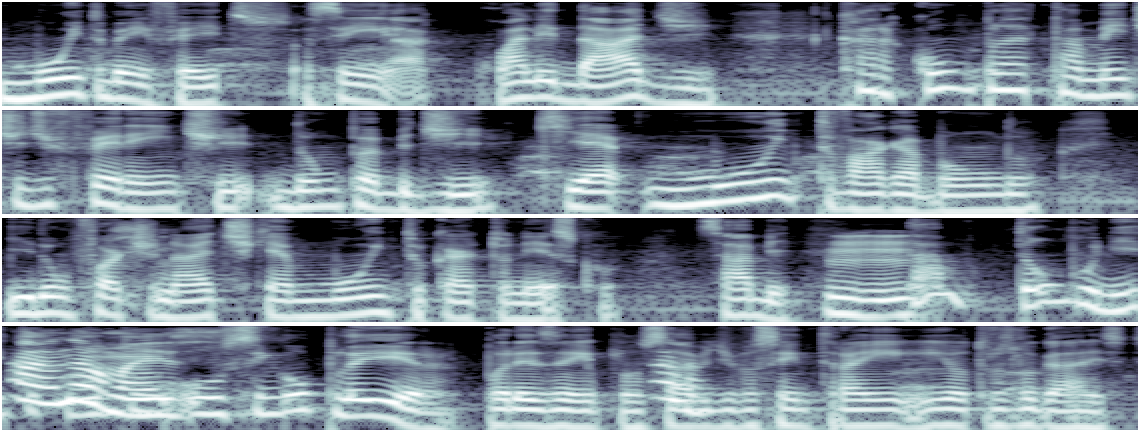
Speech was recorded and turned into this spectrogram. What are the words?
muito bem feitos. Assim, a qualidade, cara, completamente diferente de um PUBG que é muito vagabundo e de um Fortnite que é muito cartunesco. Sabe? Uhum. Tá tão bonito Ah, não, mas- o single player, por exemplo, sabe? Ah. De você entrar em, em outros lugares.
